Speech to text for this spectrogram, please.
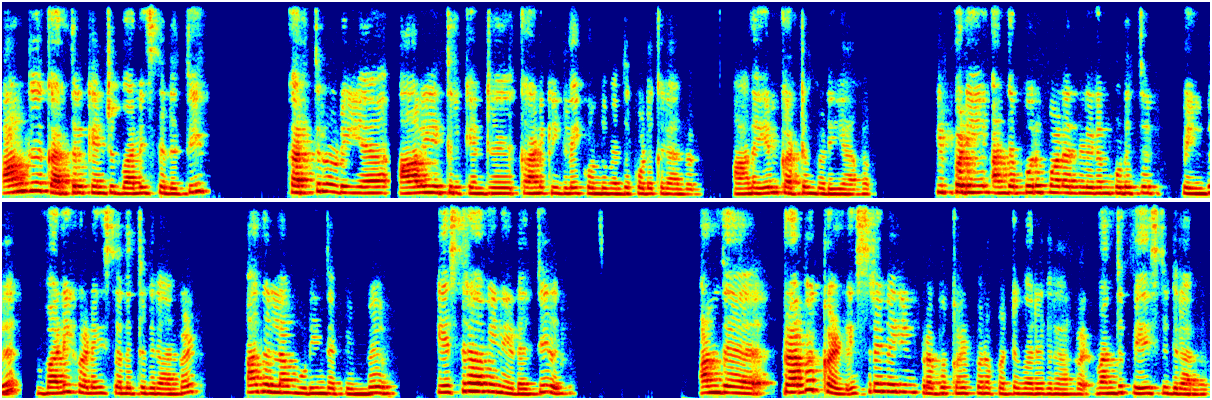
அங்கு கர்த்தருக்கென்று பலி செலுத்தி கர்த்தருடைய ஆலயத்திற்கென்று காணிக்கைகளை கொண்டு வந்து கொடுக்கிறார்கள். ஆலயம் கட்டும்படியாக. இப்படி அந்த பொறுப்பாளர்களிடம் கொடுத்த பின்பு வழிகளை செலுத்துகிறார்கள். அதெல்லாம் முடிந்த பின்பு இஸ்ராவின் இடத்தில் அந்த பிரபுக்கள் இஸ்ரேலின் பிரபுக்கள் புறப்பட்டு வருகிறார்கள் வந்து பேசுகிறார்கள்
